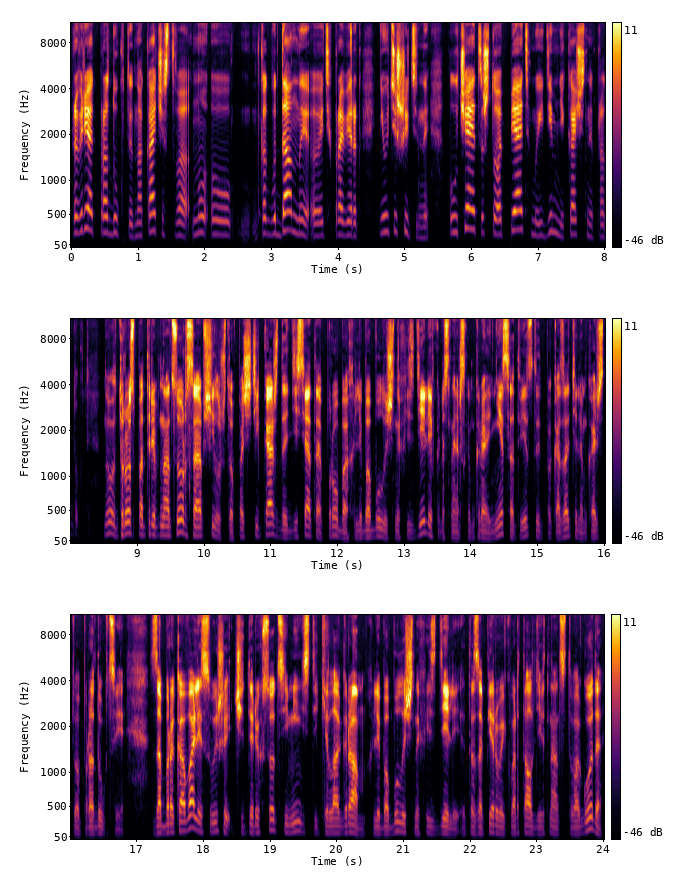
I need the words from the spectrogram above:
Проверяют продукты на качество. Но э, как бы данные этих проверок неутешительны. Получается, что опять мы едим некачественные продукты. Ну, вот Роспотребнадзор сообщил, что почти каждая десятая проба хлебобулочных изделий в Красноярском крае не соответствует показателям качества продукции. Забраковали свыше 470 килограмм хлебобулочных изделий. Это за первый квартал 2019 года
